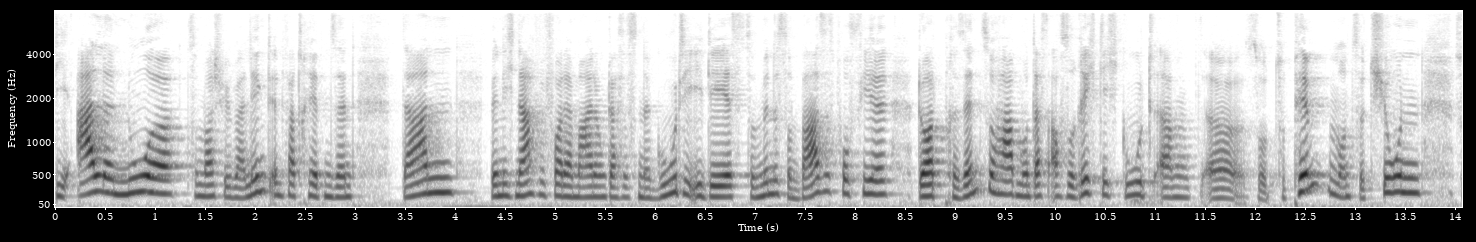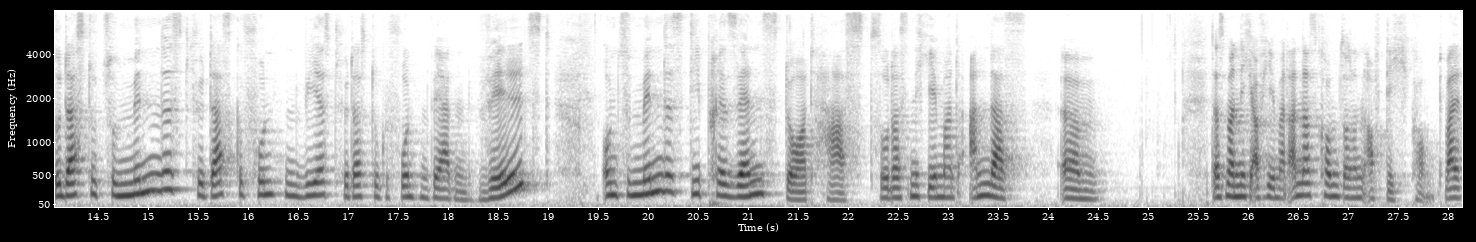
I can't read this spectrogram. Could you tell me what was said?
die alle nur zum Beispiel bei LinkedIn vertreten sind, dann bin ich nach wie vor der Meinung, dass es eine gute Idee ist, zumindest so ein Basisprofil dort präsent zu haben und das auch so richtig gut ähm, äh, so zu pimpen und zu tunen, sodass du zumindest für das gefunden wirst, für das du gefunden werden willst und zumindest die Präsenz dort hast, sodass nicht jemand anders ähm, dass man nicht auf jemand anders kommt, sondern auf dich kommt. Weil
